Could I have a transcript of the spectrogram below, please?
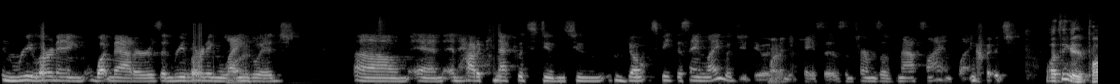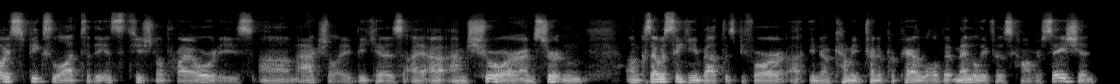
in relearning what matters and relearning language, um, and and how to connect with students who who don't speak the same language you do in Right. many cases in terms of math science language. Well, I think it probably speaks a lot to the institutional priorities, um, actually, because I, I, I'm sure, I'm certain, because I was thinking about this before, uh, you know, coming, trying to prepare a little bit mentally for this conversation.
